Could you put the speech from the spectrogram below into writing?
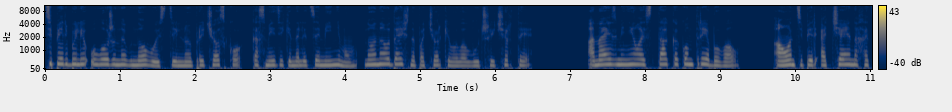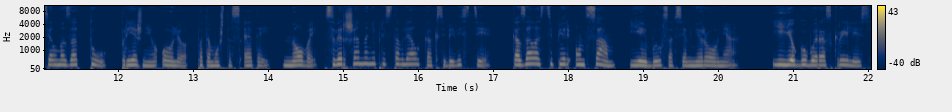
теперь были уложены в новую стильную прическу, косметики на лице минимум, но она удачно подчеркивала лучшие черты. Она изменилась так, как он требовал, а он теперь отчаянно хотел назад ту, прежнюю Олю, потому что с этой, новой, совершенно не представлял, как себя вести. Казалось, теперь он сам, ей был совсем не ровня. Ее губы раскрылись,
